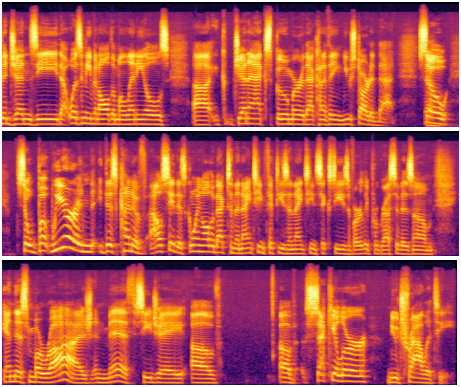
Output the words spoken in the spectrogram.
the Gen Z. That wasn't even all the millennials, uh, Gen X, boomer, that kind of thing. You started that. So yeah so but we are in this kind of i'll say this going all the way back to the 1950s and 1960s of early progressivism in this mirage and myth cj of of secular neutrality.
